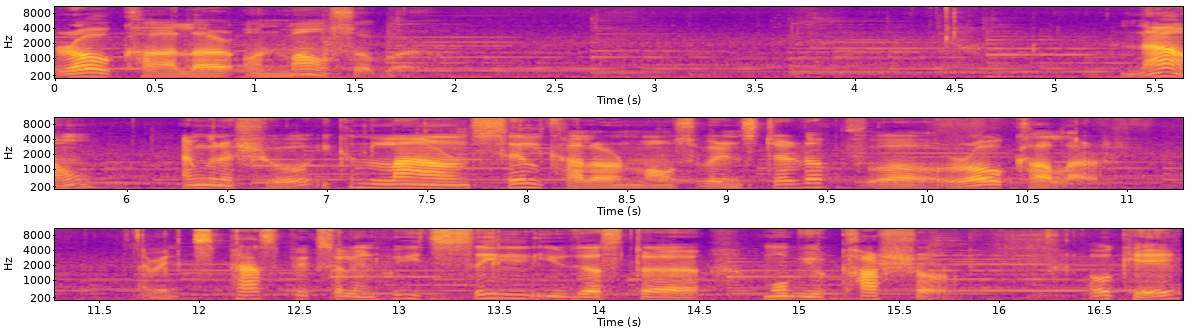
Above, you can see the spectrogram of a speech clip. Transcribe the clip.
row color on mouse over. Now I'm gonna show you can learn cell color on mouse over instead of uh, row color. I mean space pixel in which cell you just uh, move your cursor okay.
